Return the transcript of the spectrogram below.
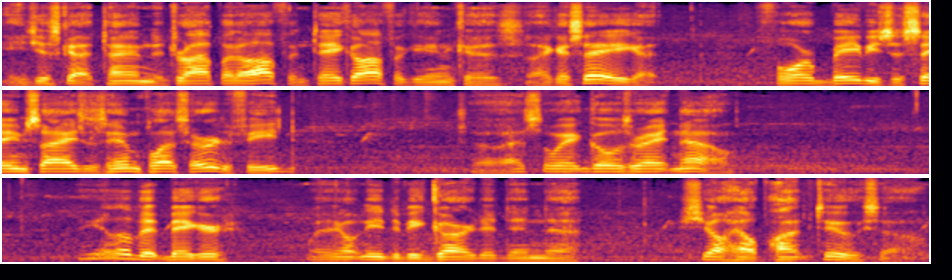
He just got time to drop it off and take off again because, like I say, he got four babies the same size as him plus her to feed. So that's the way it goes right now. They get a little bit bigger, where they don't need to be guarded, and uh, she'll help hunt too. So,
